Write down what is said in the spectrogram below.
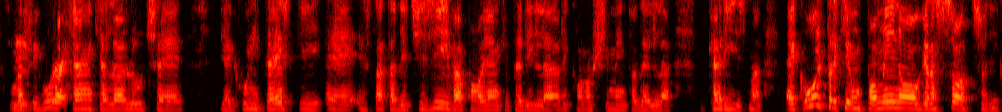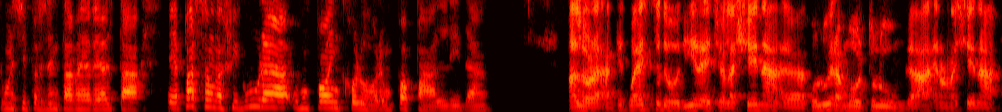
sì. una figura che anche alla luce di alcuni testi è, è, stata decisiva poi anche per il riconoscimento del carisma. Ecco, oltre che un po' meno grassoccio di come si presentava in realtà, è apparsa una figura un po' incolore, un po' pallida. Allora, anche questo devo dire, cioè la scena eh, con lui era molto lunga, era una scena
